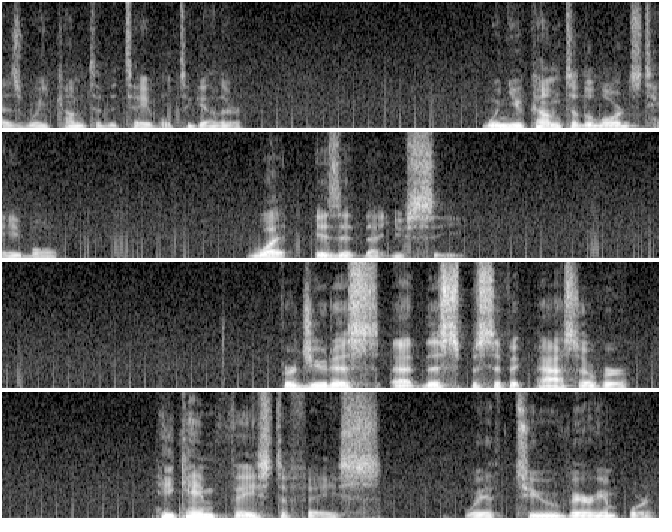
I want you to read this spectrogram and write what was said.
as we come to the table together. When you come to the Lord's table, what is it that you see? For Judas, at this specific Passover, he came face to face with two very important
